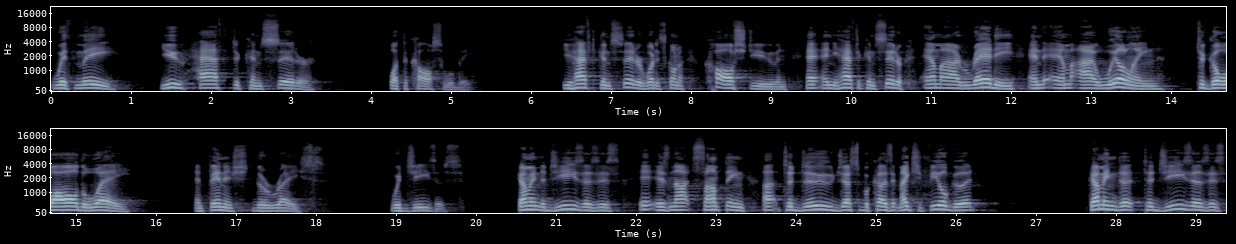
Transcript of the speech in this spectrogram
with me, you have to consider what the cost will be. You have to consider what it's going to cost you, and, and you have to consider am I ready and am I willing to go all the way and finish the race? with Jesus. Coming to Jesus is, is not something uh, to do just because it makes you feel good. Coming to, to Jesus is,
